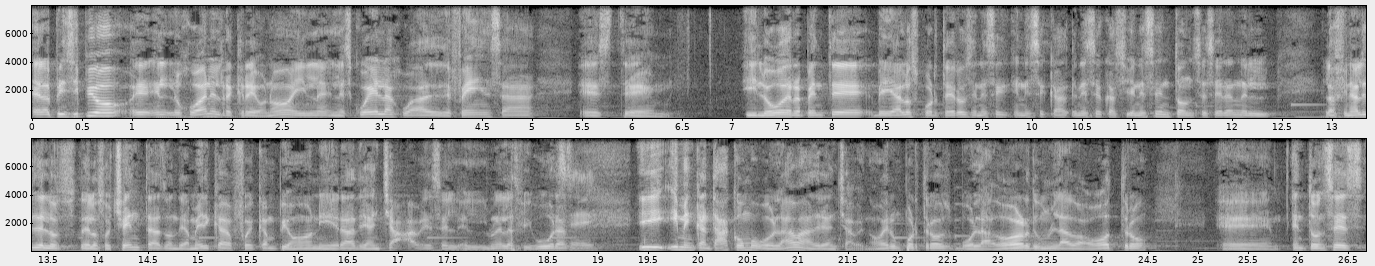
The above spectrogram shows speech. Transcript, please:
Eh, Al principio eh, lo jugaba en el recreo, ¿no? En la, escuela, jugaba de defensa, este, y luego de repente veía a los porteros en ese, en ese, en ese ocasión, en ese entonces eran el, las finales de los, de los 80 donde América fue campeón y era Adrián Chávez, el, el- una de las figuras. Sí. Y, y me encantaba cómo volaba Adrián Chávez, ¿no? Era un portero volador de un lado a otro. Eh, entonces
